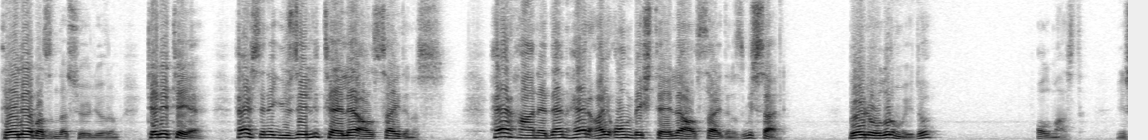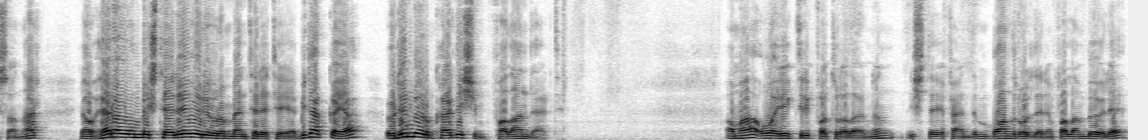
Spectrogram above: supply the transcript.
TL bazında söylüyorum. TRT'ye her sene 150 TL alsaydınız, her haneden her ay 15 TL alsaydınız misal. Böyle olur muydu? Olmazdı. İnsanlar ya her ay 15 TL veriyorum ben TRT'ye. Bir dakika ya ödemiyorum kardeşim falan derdi. Ama o elektrik faturalarının işte efendim bandrollerin falan böyle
